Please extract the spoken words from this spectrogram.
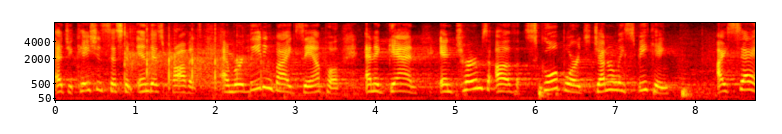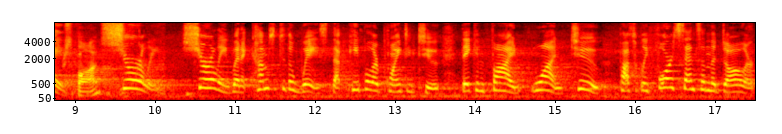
education system in this province, and we're leading by example. And again, in terms of school boards, generally speaking, I say, Response. surely, surely, when it comes to the waste that people are pointing to, they can find one, two, possibly four cents on the dollar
